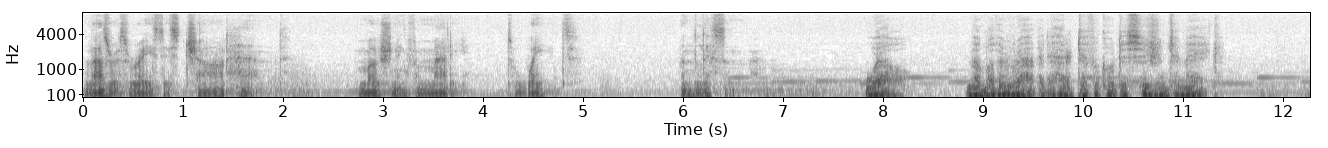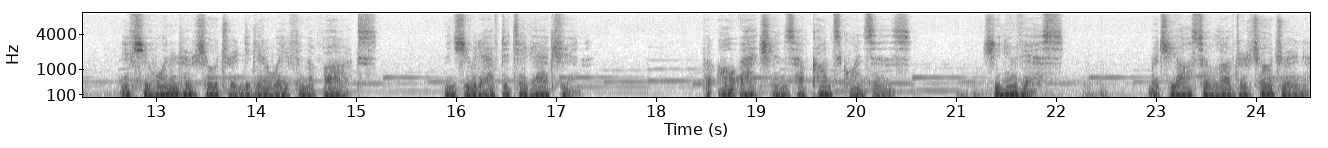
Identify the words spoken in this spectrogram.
Lazarus raised his charred hand, motioning for Maddie to wait and listen. Well, the mother rabbit had a difficult decision to make. If she wanted her children to get away from the fox, then she would have to take action. But all actions have consequences. She knew this, but she also loved her children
